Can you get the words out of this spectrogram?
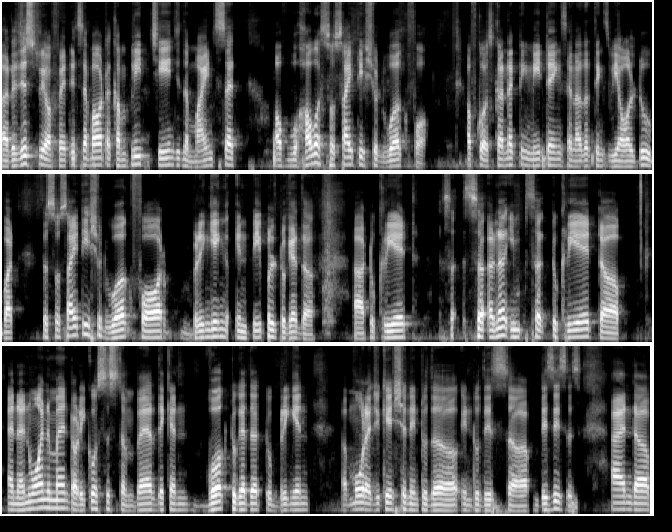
a registry of it. It's about a complete change in the mindset of how a society should work for. Of course, conducting meetings and other things we all do, but the society should work for bringing in people together uh, to create uh, to create uh, an environment or ecosystem where they can work together to bring in more education into the into these uh, diseases and uh,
